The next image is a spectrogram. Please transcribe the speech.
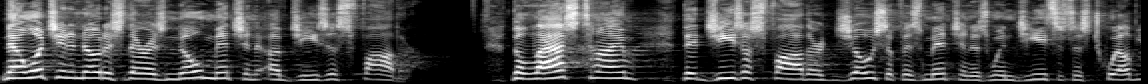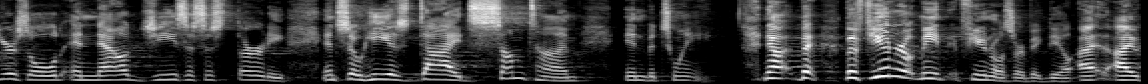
Now, I want you to notice there is no mention of Jesus' father. The last time that Jesus' father, Joseph, is mentioned is when Jesus is 12 years old and now Jesus is 30. And so he has died sometime in between. Now, but, but funeral, I mean, funerals are a big deal. I, I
